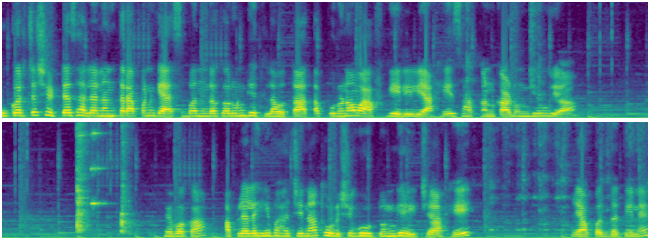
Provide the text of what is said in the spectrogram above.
कुकरच्या शिट्ट्या झाल्यानंतर आपण गॅस बंद करून घेतला होता. आता पूर्ण वाफ गेलेली आहे. झाकण काढून घेऊया. हे बघा आपल्याला ही भाजी ना थोडीशी घोटून घ्यायची आहे. या पद्धतीने.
